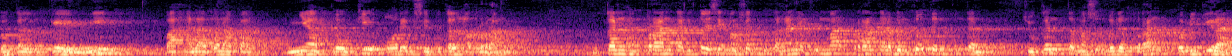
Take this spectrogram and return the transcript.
bakal kenging pahala pun apa nyabeki orang sebekal perang. Bukan perang tadi itu saya maksud bukan hanya perang kalau bentuk dan juga termasuk pada perang pemikiran.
